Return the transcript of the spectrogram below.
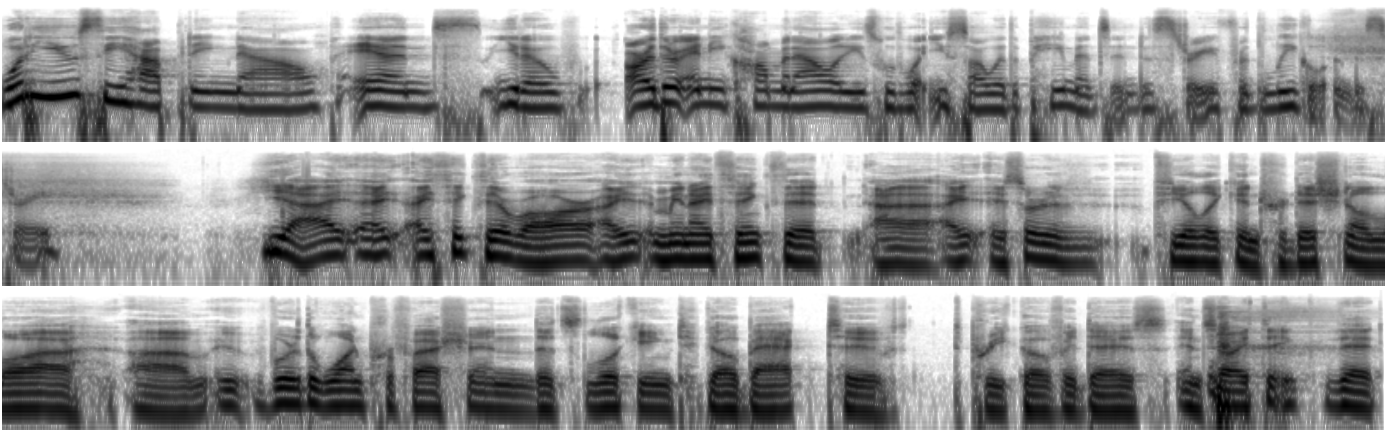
what do you see happening now? And you know, are there any commonalities with what you saw with the payments industry for the legal industry? Yeah, I, I, I think there are. I, I mean, I think that uh, I, I sort of feel like in traditional law, um, we're the one profession that's looking to go back to pre-COVID days, and so I think that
